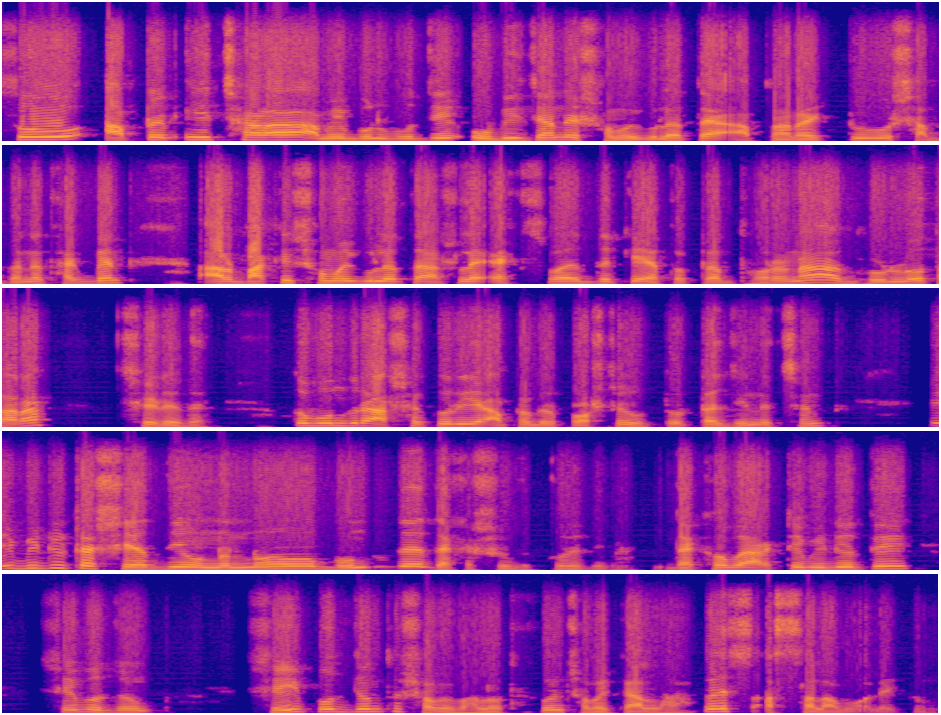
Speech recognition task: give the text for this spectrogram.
সো আপনার এছাড়া আমি বলব যে, অভিযানের সময়গুলোতে আপনারা একটু সাবধানে থাকবেন। আর বাকি সময়গুলোতে আসলে এক্সপায়ারদেরকে এতটা ধরে না আর ধরলেও তারা ছেড়ে দেয়। তো বন্ধুরা, আশা করি আপনাদের প্রশ্নের উত্তরটা জেনেছেন। এই ভিডিওটা শেয়ার দিয়ে অন্যান্য বন্ধুদের দেখার সুযোগ করে দিবেন। দেখা হবে আরেকটি ভিডিওতে। সেই পর্যন্ত সেই পর্যন্ত সবাই ভালো থাকুন। সবাইকে আল্লাহ হাফেজ। আসসালামু আলাইকুম।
